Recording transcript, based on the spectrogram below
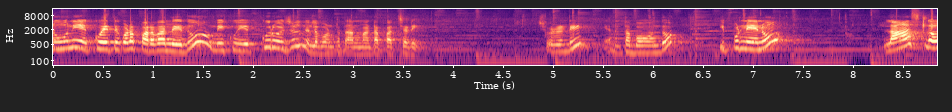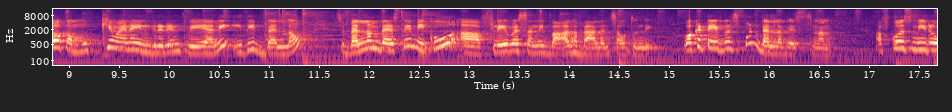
నూనె ఎక్కువైతే కూడా పర్వాలేదు మీకు ఎక్కువ రోజులు నిల్వ ఉంటుంది అనమాట పచ్చడి. చూడండి ఎంత బాగుందో. ఇప్పుడు నేను లాస్ట్లో ఒక ముఖ్యమైన ఇంగ్రీడియంట్ వేయాలి ఇది బెల్లం. సో బెల్లం వేస్తే మీకు ఆ ఫ్లేవర్స్ అన్నీ బాగా బ్యాలెన్స్ అవుతుంది. ఒక టేబుల్ స్పూన్ బెల్లం వేస్తున్నాను. అఫ్ కోర్స్ మీరు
